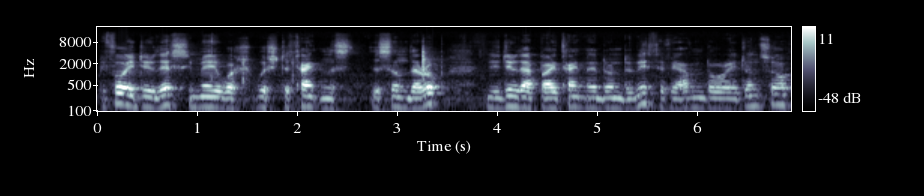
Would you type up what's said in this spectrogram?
Before you do this you may wish, wish to tighten this, the cylinder up you do that by tightening it underneath if you haven't already done so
